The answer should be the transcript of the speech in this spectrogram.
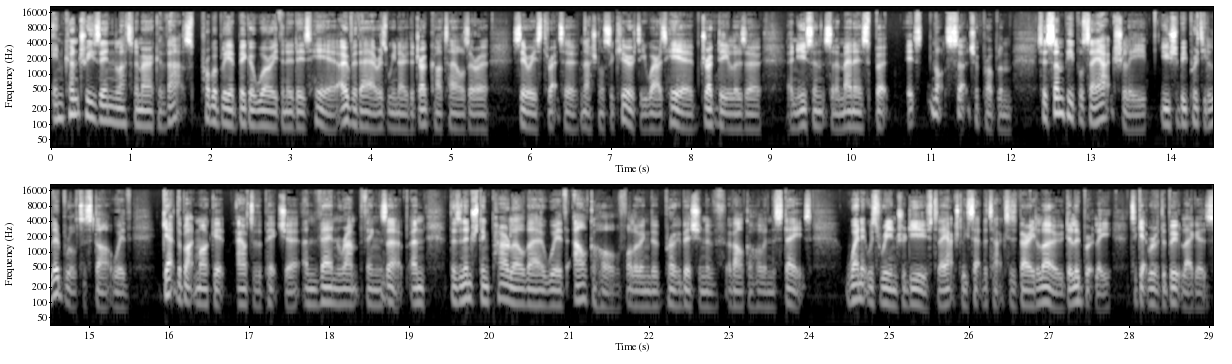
in countries in Latin America, that's probably a bigger worry than it is here. Over there, as we know, the drug cartels are a serious threat to national security, whereas here, drug dealers are a nuisance and a menace, but it's not such a problem. So some people say actually you should be pretty liberal to start with, get the black market out of the picture, and then ramp things mm. up. And there's an interesting parallel there with alcohol following the prohibition of, of alcohol in the States when it was reintroduced, they actually set the taxes very low deliberately to get rid of the bootleggers.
